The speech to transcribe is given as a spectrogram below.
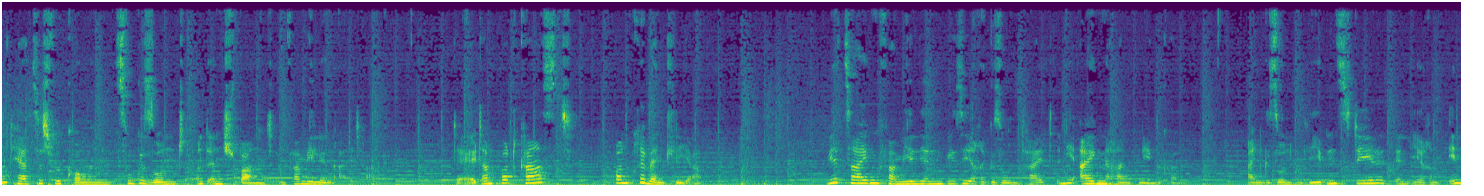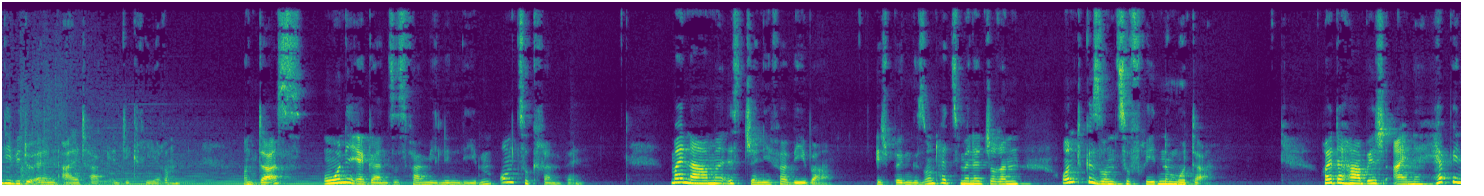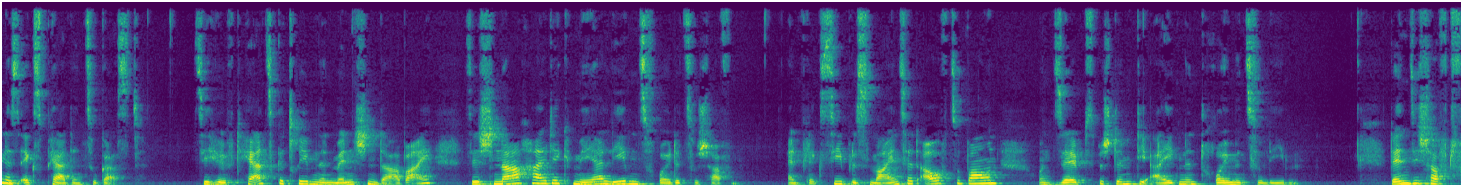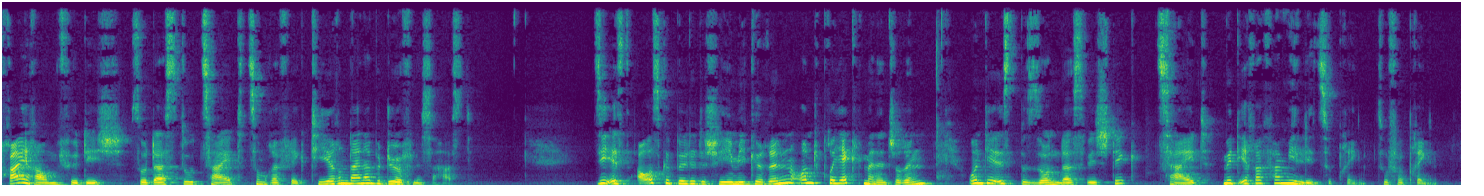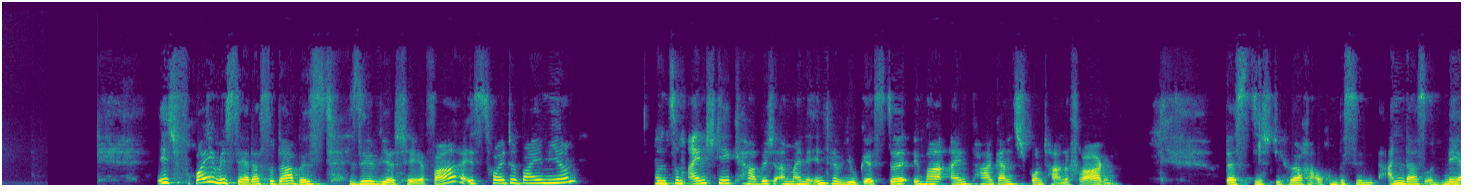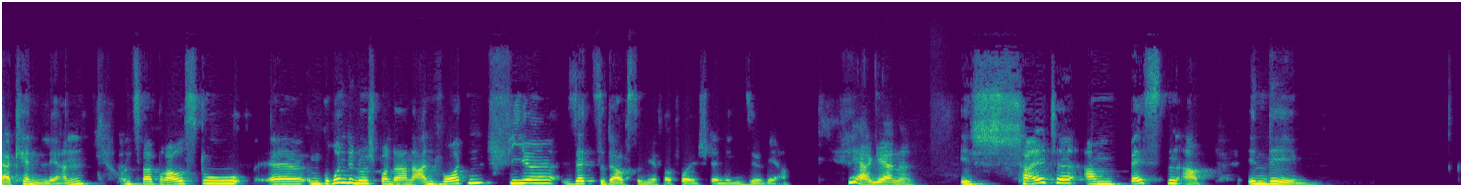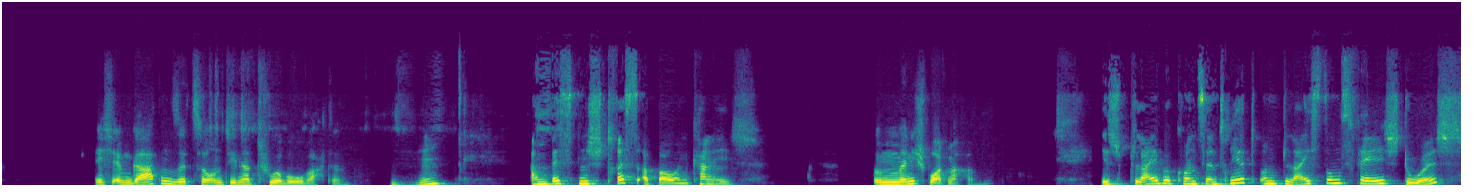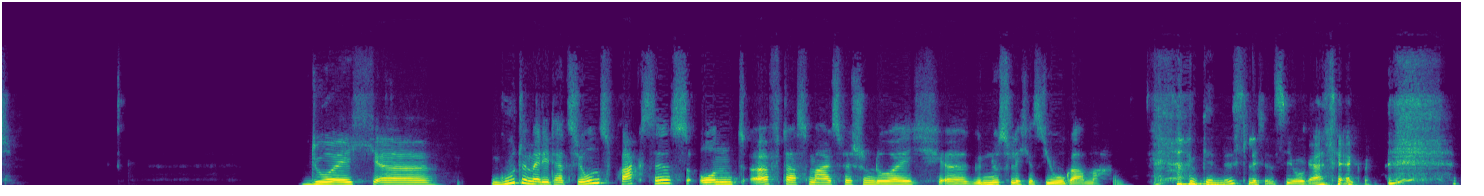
Und herzlich willkommen zu Gesund und Entspannt im Familienalltag. Der Elternpodcast von Preventlia. Wir zeigen Familien, wie sie ihre Gesundheit in die eigene Hand nehmen können, einen gesunden Lebensstil in ihren individuellen Alltag integrieren und das ohne ihr ganzes Familienleben umzukrempeln. Mein Name ist Jennifer Weber. Ich bin Gesundheitsmanagerin und gesund zufriedene Mutter. Heute habe ich eine Happiness-Expertin zu Gast. Sie hilft herzgetriebenen Menschen dabei, sich nachhaltig mehr Lebensfreude zu schaffen, ein flexibles Mindset aufzubauen und selbstbestimmt die eigenen Träume zu leben. Denn sie schafft Freiraum für dich, sodass du Zeit zum Reflektieren deiner Bedürfnisse hast. Sie ist ausgebildete Chemikerin und Projektmanagerin und ihr ist besonders wichtig, Zeit mit ihrer Familie zu, bringen, zu verbringen. Ich freue mich sehr, dass du da bist. Silvia Schäfer ist heute bei mir. Und zum Einstieg habe ich an meine Interviewgäste immer ein paar ganz spontane Fragen, dass sich die Hörer auch ein bisschen anders und näher kennenlernen. Und zwar brauchst du äh, im Grunde nur spontane Antworten. Vier Sätze darfst du mir vervollständigen, Silvia. Ja, gerne. Ich schalte am besten ab indem ich im Garten sitze und die Natur beobachte. Mhm. Am besten Stress abbauen kann ich. Ähm, wenn ich Sport mache. Ich bleibe konzentriert und leistungsfähig durch. Durch äh, gute Meditationspraxis und öfters mal zwischendurch äh, genüssliches Yoga machen. Genüssliches Yoga, sehr gut.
